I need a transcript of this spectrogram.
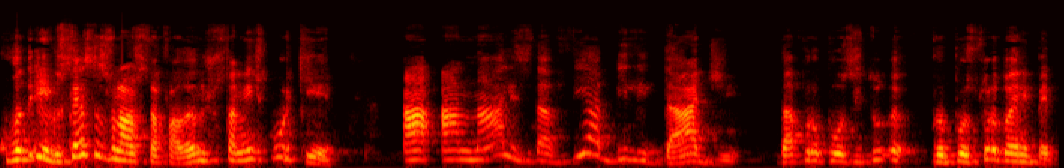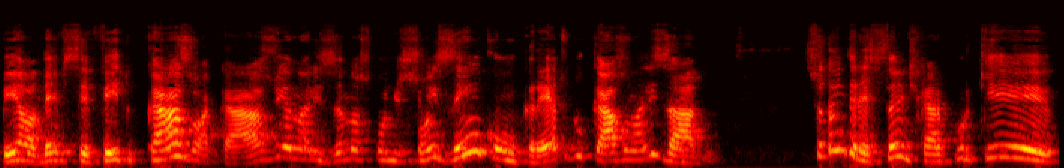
Rodrigo, sensacional que você está falando, justamente porque a análise da viabilidade da propositura do NPP ela deve ser feita caso a caso e analisando as condições em concreto do caso analisado. Isso é tão interessante, cara, porque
